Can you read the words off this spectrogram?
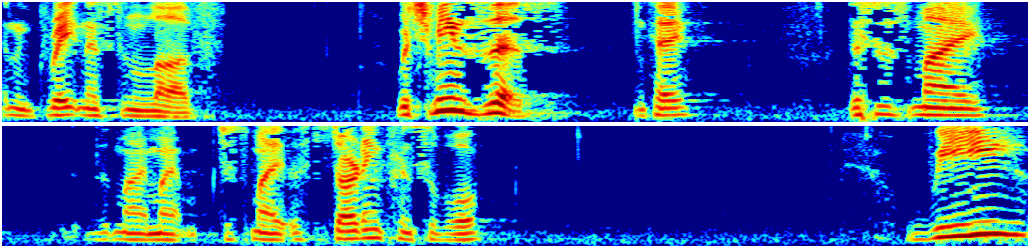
and greatness and love. Which means this, okay? This is my, my, my just my starting principle. We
